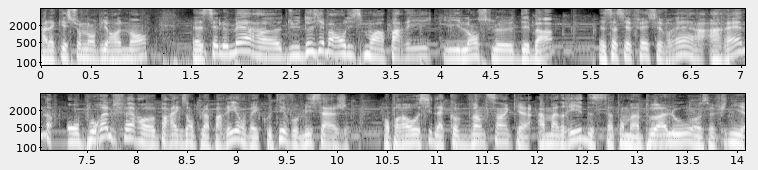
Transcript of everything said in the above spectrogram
à la question de l'environnement. Euh, C'est le maire euh, du deuxième arrondissement à Paris qui lance le débat. Et ça s'est fait, c'est vrai, à Rennes. On pourrait le faire, euh, par exemple, à Paris. On va écouter vos messages. On parlera aussi de la COP 25 à Madrid. Ça tombe un peu à l'eau. hein, Ça finit,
